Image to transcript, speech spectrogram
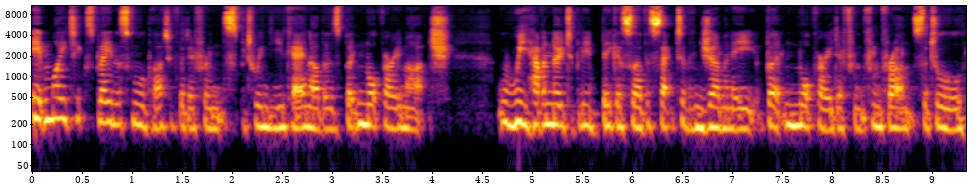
It might explain a small part of the difference between the UK and others, but not very much. We have a notably bigger service sector than Germany, but not very different from France at all,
